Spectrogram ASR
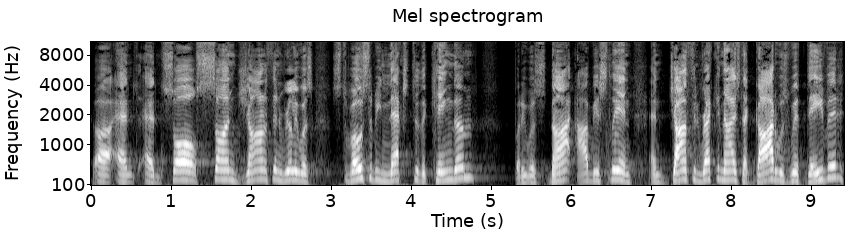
Uh, and, and Saul's son, Jonathan, really was supposed to be next to the kingdom, but he was not, obviously. And, and Jonathan recognized that God was with David.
